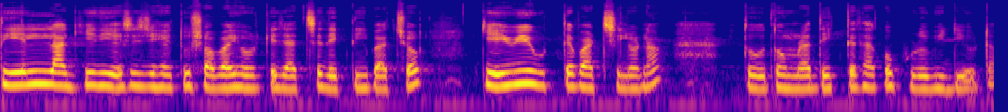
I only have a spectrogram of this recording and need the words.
তেল লাগিয়ে দিয়েছে যেহেতু সবাই হরকে যাচ্ছে, দেখতেই পাচ্ছ। কেউই উঠতে পারছিল না। তো তোমরা দেখতে থাকো পুরো ভিডিওটা।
